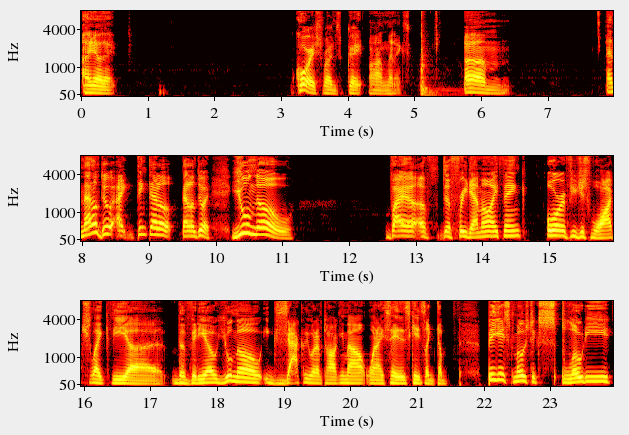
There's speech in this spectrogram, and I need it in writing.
I know that Chorus runs great on Linux. Um, and that'll do it. I think that'll that'll do it. You'll know via a, the free demo, I think, or if you just watch like the uh, the video, you'll know exactly what I'm talking about when I say this game's like the biggest, most explody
